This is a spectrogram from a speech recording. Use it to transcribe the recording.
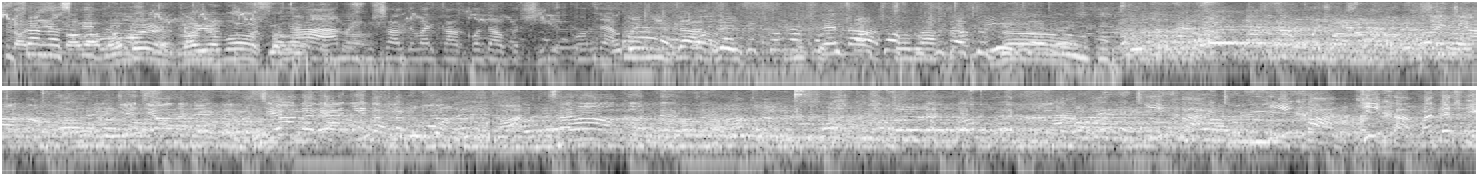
Сушана спідола. Каяваса. Да, ми ж Мішан Девалька ходав борщі корде. Мені каже, це була хапіла. Дядяна. Дядяна Леонідовна. Діана Леонідовна хто? Тихо, тихо, тихо, подожди.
